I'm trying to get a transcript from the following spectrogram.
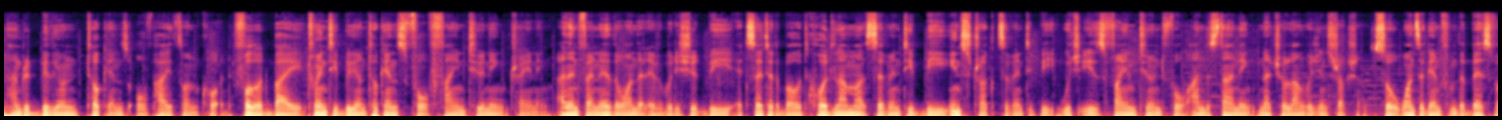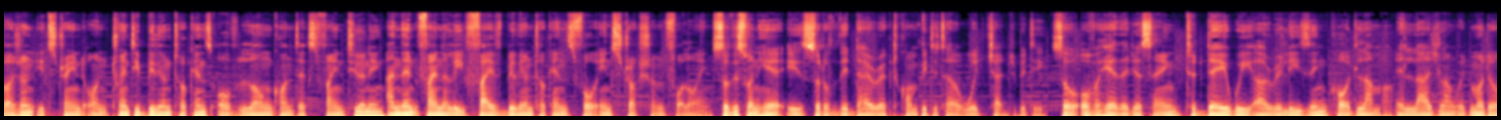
100 billion tokens of Python code, followed by 20 billion tokens for fine-tuning training. And then finally, the one that everybody should be excited about, Code Llama 70B Instruct 70B, which is fine-tuned for understanding natural language instructions. So once again, from the best version, it's trained on 20 billion tokens of long context fine-tuning, and then finally 5 billion tokens for instruction following. So this one here is sort of the direct competitor with ChatGPT. So over here, they're just saying, today we are releasing Code Llama, a large language model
